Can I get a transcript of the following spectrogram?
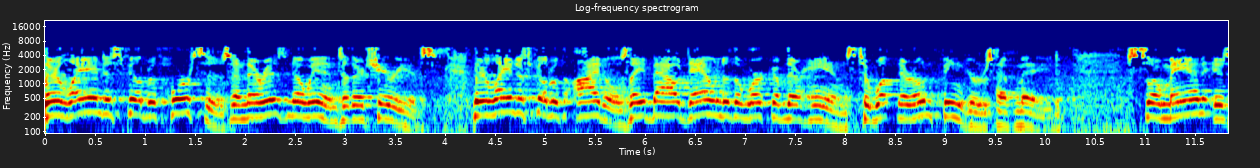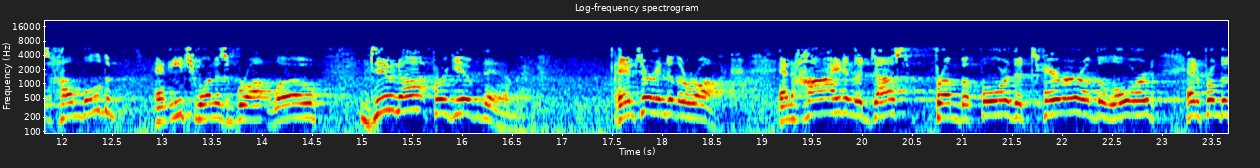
Their land is filled with horses, and there is no end to their chariots. Their land is filled with idols. They bow down to the work of their hands, to what their own fingers have made. So man is humbled, and each one is brought low. Do not forgive them. Enter into the rock and hide in the dust from before the terror of the Lord and from the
